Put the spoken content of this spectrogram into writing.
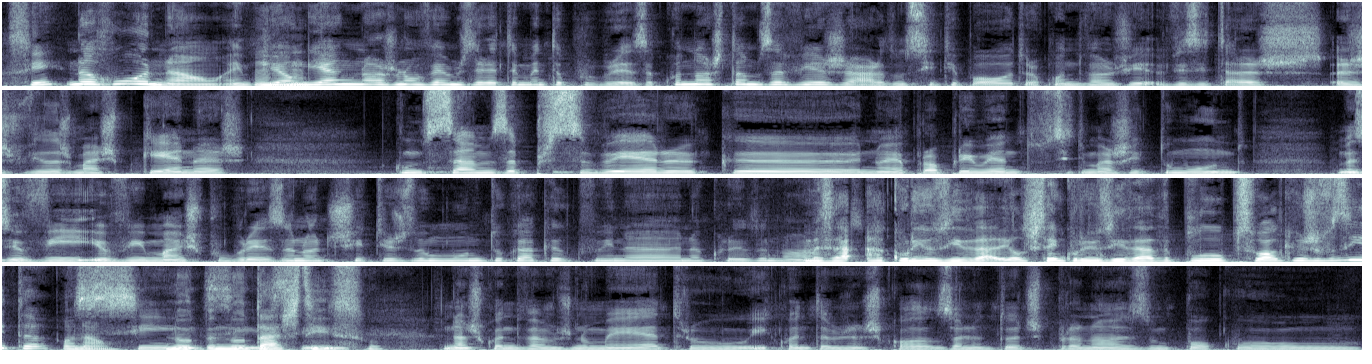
Sim? Na rua, não. Uhum. Em Pyongyang, nós não vemos diretamente a pobreza. Quando nós estamos a viajar de um sítio para outro, ou quando vamos vi- visitar as, as vilas mais pequenas, começamos a perceber que não é propriamente o sítio mais rico do mundo. Mas eu vi, eu vi mais pobreza noutros sítios do mundo do que aquilo que vi na, na Coreia do Norte. Mas há, há curiosidade, eles têm curiosidade pelo pessoal que os visita, ou não? Sim, No- sim, Notaste sim. isso? Nós, quando vamos no metro e quando estamos na escola, eles olham todos para nós um pouco.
